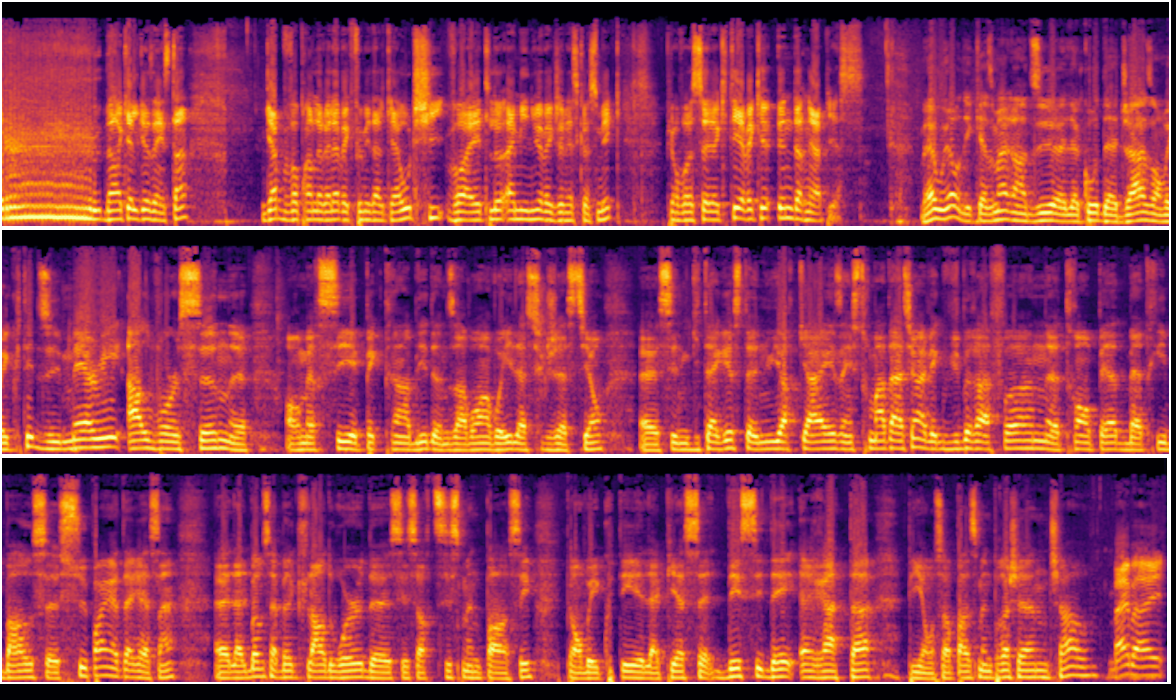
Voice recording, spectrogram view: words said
dans quelques instants. Gab va prendre le relais avec Fumé dans. Chi va être là à minuit avec Jeunesse Cosmique. Puis on va se quitter avec une dernière pièce. Ben oui, on est quasiment rendu euh, le cours de jazz. On va écouter du Mary Alvorson. Euh, on remercie Epic Tremblay de nous avoir envoyé la suggestion. Euh, c'est une guitariste new-yorkaise, instrumentation avec vibraphone, euh, trompette, batterie, basse, euh, super intéressant. L'album s'appelle Cloud Word, euh, c'est sorti semaine passée. Puis on va écouter la pièce Décider Rata. Puis on se reparle semaine prochaine. Ciao! Bye bye.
